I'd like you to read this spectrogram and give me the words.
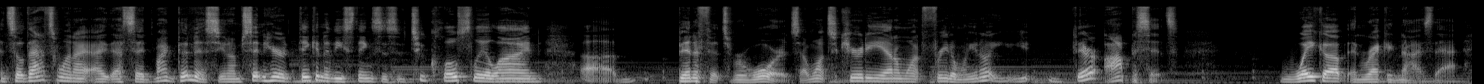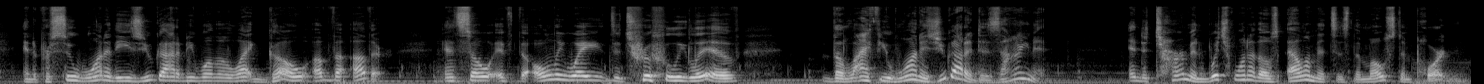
and so that's when I, I, I said my goodness you know i'm sitting here thinking of these things as too closely aligned uh, benefits, rewards. I want security and I want freedom. Well, you know, you, they're opposites. Wake up and recognize that. And to pursue one of these, you got to be willing to let go of the other. And so, if the only way to truly live the life you want is you got to design it and determine which one of those elements is the most important.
